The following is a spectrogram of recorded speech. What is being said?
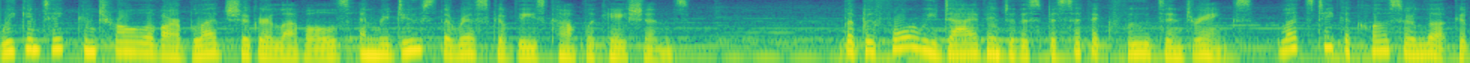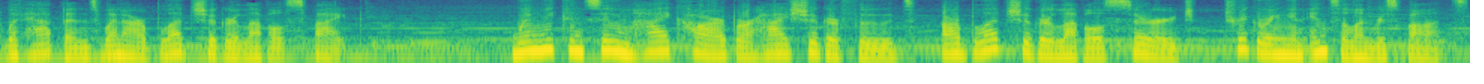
we can take control of our blood sugar levels and reduce the risk of these complications. But before we dive into the specific foods and drinks, let's take a closer look at what happens when our blood sugar levels spike. When we consume high-carb or high-sugar foods, our blood sugar levels surge, triggering an insulin response.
